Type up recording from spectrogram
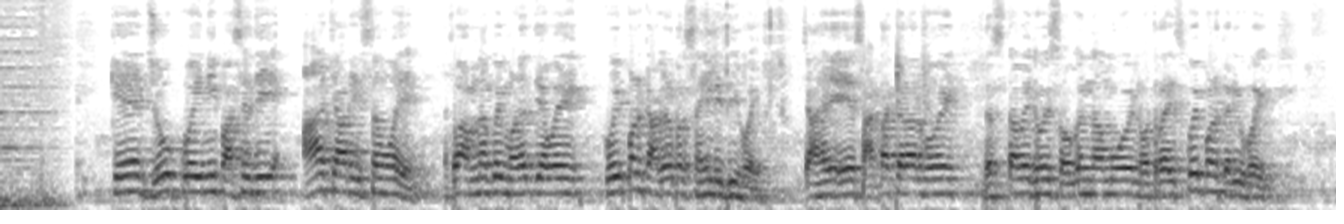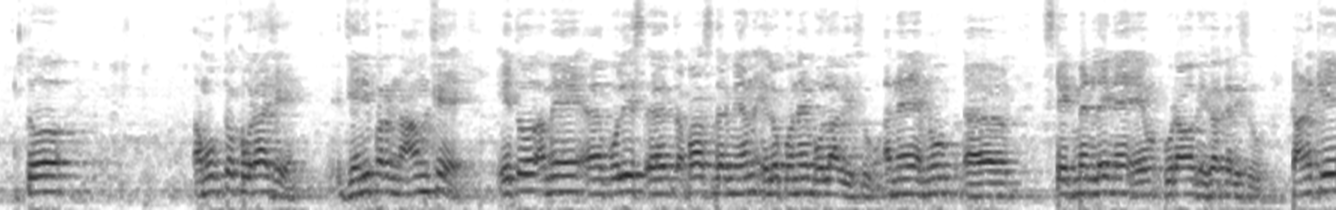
કે જો કોઈની પાસેથી આ ચાર ઇસમોએ અથવા આમના કોઈ મળતિયાઓએ કોઈ પણ કાગળ પર સહી લીધી હોય, ચાહે એ સાટા કરાર હોય, દસ્તાવેજ હોય, સોગંદનામું હોય નોટરાઇઝ કોઈ પણ કર્યું હોય તો અમુક તો કોરા છે, જેની પર નામ છે, એ તો અમે પોલીસ તપાસ દરમિયાન એ લોકોને બોલાવીશું અને એમનું સ્ટેટમેન્ટ લઈને એ પુરાવા ભેગા કરીશું. કારણ કે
